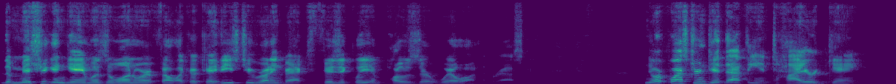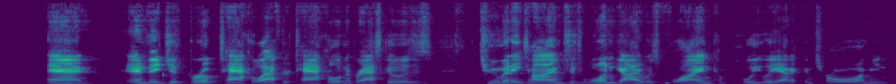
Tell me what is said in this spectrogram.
the Michigan game was the one where it felt like okay, these two running backs physically imposed their will on Nebraska. Northwestern did that the entire game, and and they just broke tackle after tackle. Nebraska was too many times just one guy was flying completely out of control. I mean,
